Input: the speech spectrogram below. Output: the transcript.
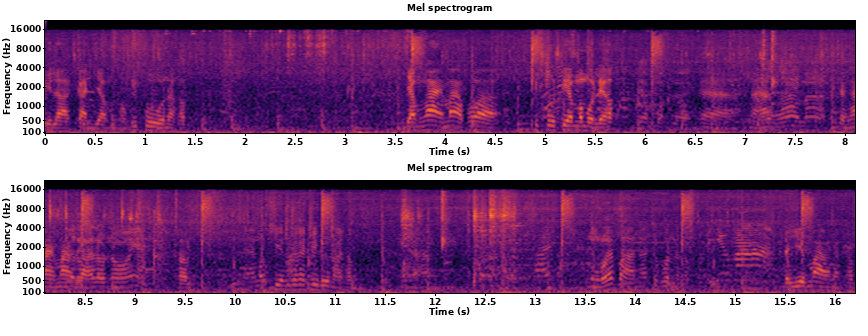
ีลาการยำของพี่ปูนะครับยำง่ายมากเพราะว่าพี่ปูเตรียมมาหมดแล้วเตรียมหมดเลยอ่านะฮะจะง่ายมากจะง่ายมากเวเลยลาเราน้อยอะครับนะน้องคิมช่วยให้พี่ดูหน่อยครับนะฮะหนึ่งร้อยบาทนะทุกคนนะครับ ได้เยอะมาก ได้เยอะมากนะครับ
